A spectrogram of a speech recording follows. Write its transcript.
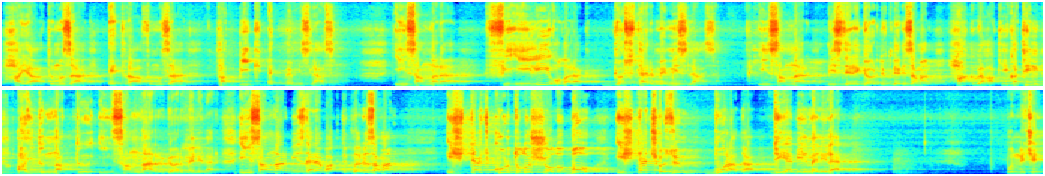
hayatımıza, etrafımıza tatbik etmemiz lazım. İnsanlara fiili olarak göstermemiz lazım. İnsanlar bizleri gördükleri zaman hak ve hakikatin aydınlattığı insanlar görmeliler. İnsanlar bizlere baktıkları zaman işte kurtuluş yolu bu, işte çözüm burada diyebilmeliler. Bunun için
